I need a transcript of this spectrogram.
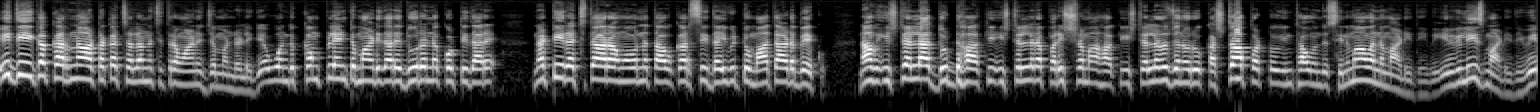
ಇದೀಗ ಕರ್ನಾಟಕ ಚಲನಚಿತ್ರ ವಾಣಿಜ್ಯ ಮಂಡಳಿಗೆ ಒಂದು ಕಂಪ್ಲೇಂಟ್ ಮಾಡಿದ್ದಾರೆ, ದೂರನ್ನು ಕೊಟ್ಟಿದ್ದಾರೆ. ನಟಿ ರಚಿತಾರಾಮ್ ಅವರನ್ನು ತಾವು ಕರೆಸಿ ದಯವಿಟ್ಟು ಮಾತಾಡಬೇಕು. ನಾವು ಇಷ್ಟೆಲ್ಲ ದುಡ್ಡು ಹಾಕಿ, ಇಷ್ಟೆಲ್ಲರ ಪರಿಶ್ರಮ ಹಾಕಿ, ಇಷ್ಟೆಲ್ಲರೂ ಜನರು ಕಷ್ಟಪಟ್ಟು ಇಂಥ ಒಂದು ಸಿನಿಮಾವನ್ನು ಮಾಡಿದ್ದೀವಿ, ರಿಲೀಸ್ ಮಾಡಿದ್ದೀವಿ,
